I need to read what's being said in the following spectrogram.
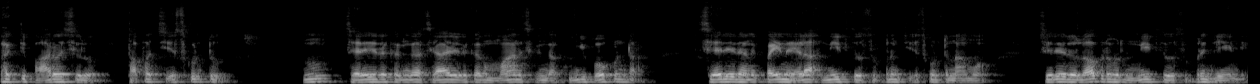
భక్తి పార్వశ్యలో తప చేసుకుంటూ శారీరకంగా శారీరకంగా మానసికంగా కుంగిపోకుండా శరీరానికి పైన ఎలా నీటితో శుభ్రం చేసుకుంటున్నామో శరీర లోపల నీటితో శుభ్రం చేయండి.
